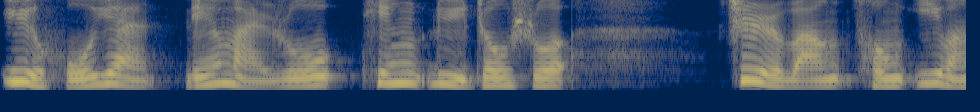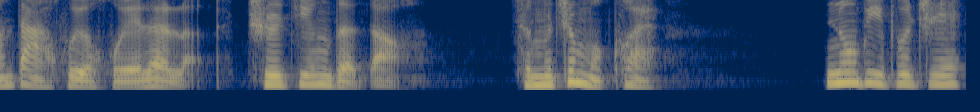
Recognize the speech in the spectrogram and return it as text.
玉湖院，林婉如听绿洲说，智王从医王大会回来了，吃惊的道：“怎么这么快？奴婢不知，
